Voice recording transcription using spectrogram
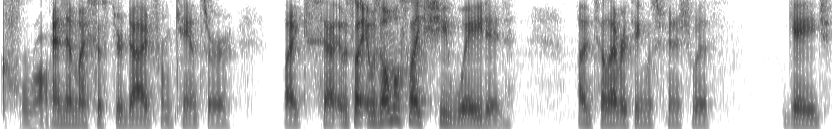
Christ. And then my sister died from cancer. Like it was like it was almost like she waited until everything was finished with Gage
